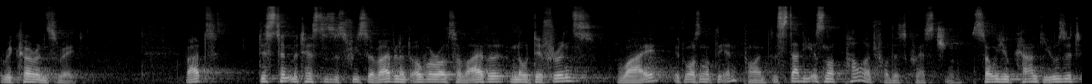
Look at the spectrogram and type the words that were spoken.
recurrence rate. But distant metastasis-free survival and overall survival, no difference. Why? It was not the endpoint. The study is not powered for this question. So you can't use it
